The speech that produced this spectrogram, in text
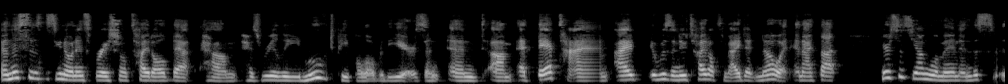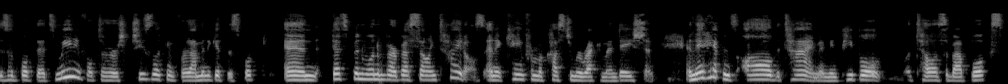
And this is you know an inspirational title that um, has really moved people over the years. And and um, at that time i it was a new title to me. I didn't know it. And i thought here's this young woman and this is a book that's meaningful to her. She's looking for i'm going to get this book. And that's been one of our best selling titles and it came from a customer recommendation. And that happens all the time. I mean people tell us about books.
